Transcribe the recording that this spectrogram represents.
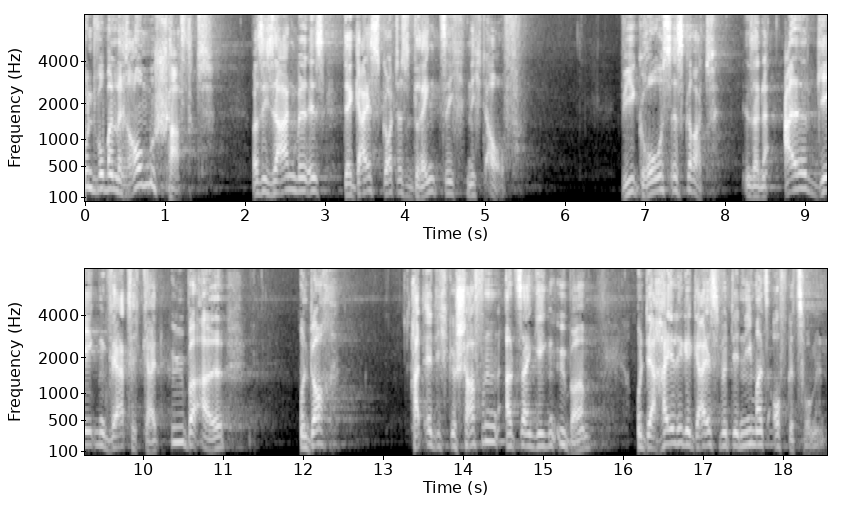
und wo man Raum schafft. Was ich sagen will, ist, der Geist Gottes drängt sich nicht auf. Wie groß ist Gott? in seiner Allgegenwärtigkeit, überall. Und doch hat er dich geschaffen als sein Gegenüber. Und der Heilige Geist wird dir niemals aufgezwungen.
